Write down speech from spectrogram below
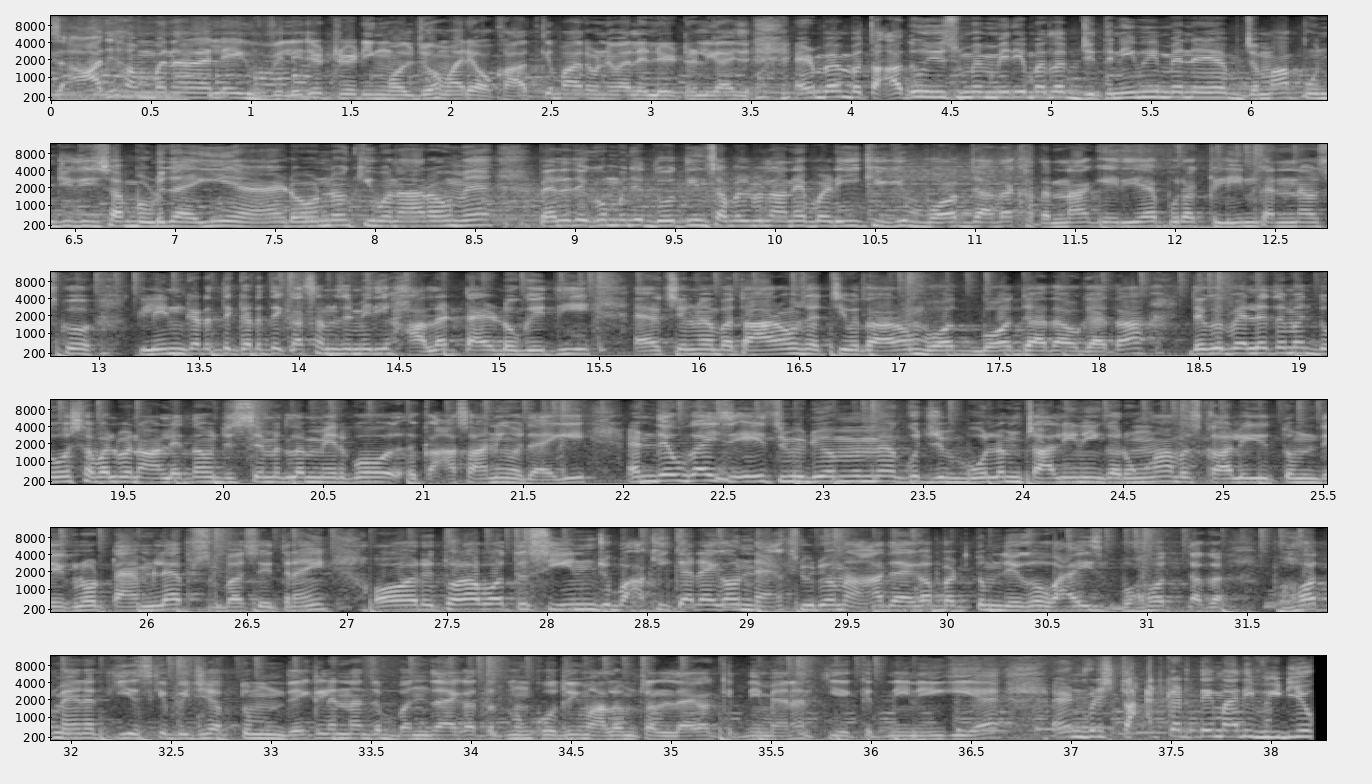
Guys आज हम बनाने वाले एक विलेजर ट्रेडिंग मॉल जो हमारे औकात के बाहर होने वाले लिटरली गाइज़ एंड मैं बता दूँ, इसमें मेरी मतलब जितनी भी मैंने जमा पूंजी थी, सब उड़ जाएगी। एंड डोंट नो की बना रहा हूँ मैं। पहले देखो, मुझे दो तीन सबल बनाने पड़ी, क्योंकि बहुत ज़्यादा खतरनाक एरिया है, पूरा क्लीन करना है उसको। क्लीन करते करते कसम से मेरी हालत टाइट हो गई थी। एक्चुअल मैं बता रहा हूँ, सच्ची बता रहा हूँ, बहुत बहुत ज़्यादा हो गया था। देखो, पहले तो मैं दो सबल बना लेता हूँ, जिससे मतलब मेरे को आसानी हो जाएगी। एंड देखो गाइज़ इस वीडियो में मैं कुछ बोलम चाली नहीं करूँगा, बस खाली तुम देख लो टाइम लैप्स बस इतना ही। और थोड़ा बहुत सीन जो बाकी करेगा वो नेक्स्ट वीडियो में आ जाएगा। बट तुम देखो गाइस बहुत तक बहुत मेहनत की इसके पीछे। अब तुम देख लेना, जब बन जाएगा तो तुम खुद ही मालूम चल जाएगा कितनी मेहनत की है, कितनी नहीं की है। एंड फिर स्टार्ट करते हैं हमारी वीडियो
